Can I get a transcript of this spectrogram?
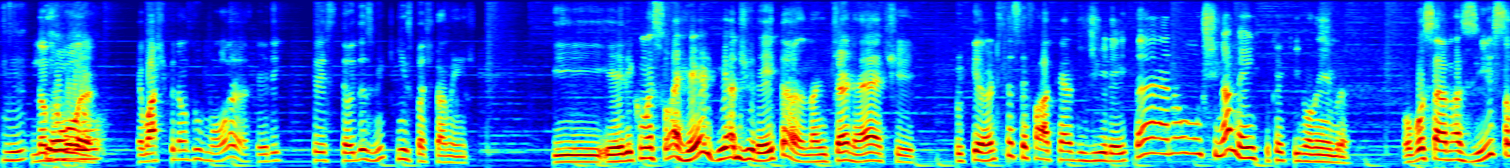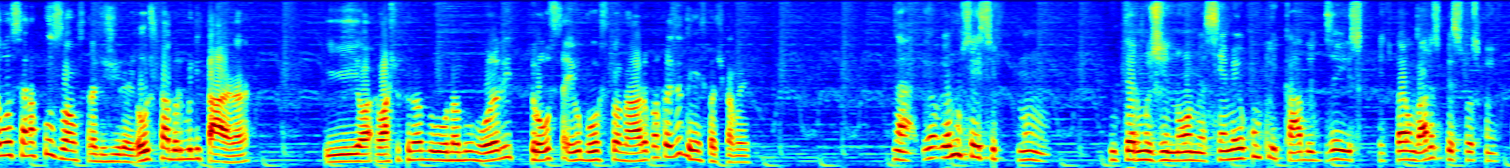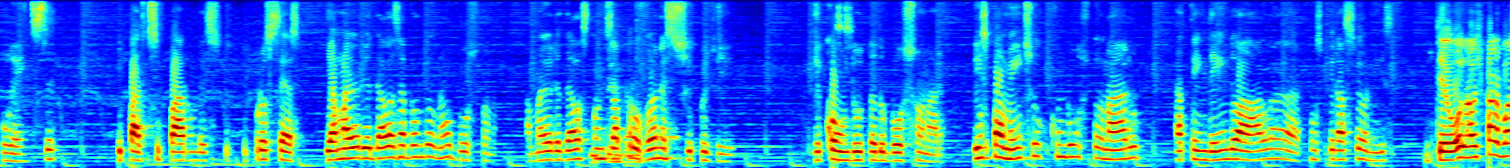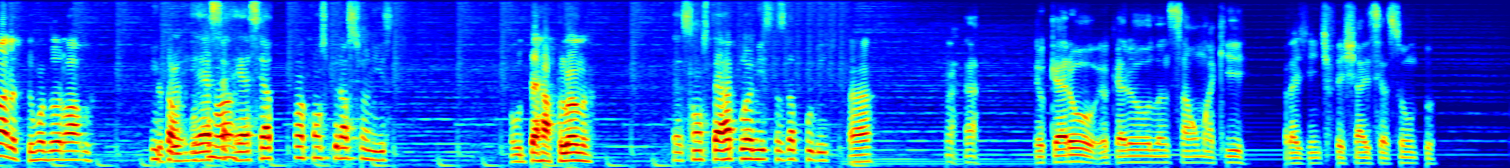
Hum, Nando eu... Moura. Eu acho que o Nando Moura, ele cresceu em 2015 praticamente. E ele começou a reerguer a direita na internet. Porque antes de você falar que era de direita, era um xingamento, que aqui não lembra. Ou você era nazista ou você era cuzão, se era de direita. Ou ditador militar, né? E eu, eu acho que o Nando, o Nando Moura ele trouxe aí o Bolsonaro para presidência, praticamente. Não, eu, eu não sei se num, em termos de nome assim é meio complicado dizer isso. Porque tiveram várias pessoas com influência que participaram desse tipo de processo. E a maioria delas abandonou o Bolsonaro. A maioria delas estão desaprovando esse tipo de, de conduta do Bolsonaro. Principalmente com o Bolsonaro atendendo a ala conspiracionista. Tem o Olavo de Carvalho, turma do Olavo. Então, essa, essa é a turma conspiracionista. O terra plana. É, são os terraplanistas da política. Ah. eu, quero, eu quero lançar uma aqui pra gente fechar esse assunto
